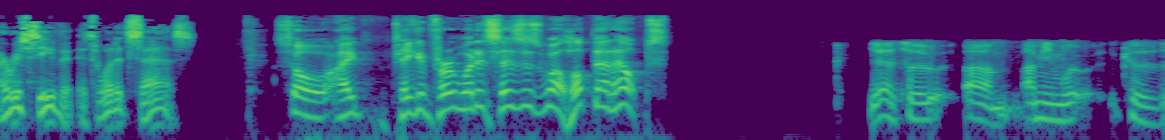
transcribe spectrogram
I receive it. It's what it says. So I take it for what it says as well. Hope that helps. Yeah. So, um, I mean, because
